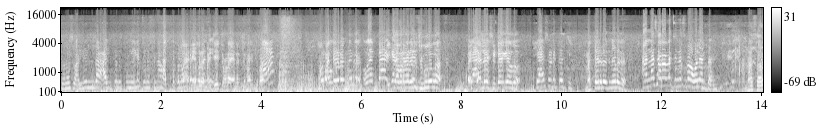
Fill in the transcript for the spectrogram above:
ತಿನಿಸು ಅಲ್ಲಿಂದ ಅಲ್ಲಿ ತಿನ್ನಿಸ್ತೀನಿ ಇಲ್ಲಿ ತಿನ್ನಿಸ್ತೀನಿ ಹತ್ತು ಎಲ್ರ ಬಜ್ಜಿ ಚೂಡ ಏನ ಚೆನ್ನಾಗಿ ಬಾ. ಸಿಗುದಿಲ್ಲ. ಐತ್ ಅಲ್ಲೇ ಸಿಟಿಯಾಗೆ ಅದು. ಗ್ಯಾಸ್ ಹಿಡಿತೈತಿ. ಮತ್ತೇನ್ ಬೇಕು ನಿನಗ? ಅನ್ನ ಸಾರ ತಿನ್ನಿಸ್ ಬಾ ಒಲೆ ಅಂತ. ಅನ್ನ ಸಾರ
